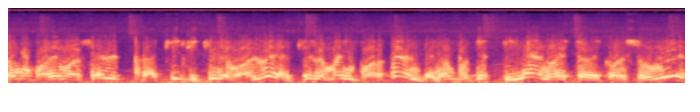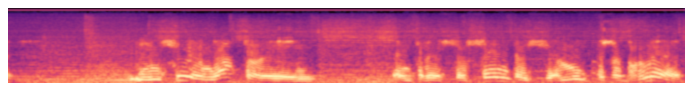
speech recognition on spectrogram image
cómo podemos hacer para aquel que quiere volver, que es lo más importante, ¿no? Porque es tirano esto de consumir, incide un gasto de entre 60 y 100 mil pesos por mes.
